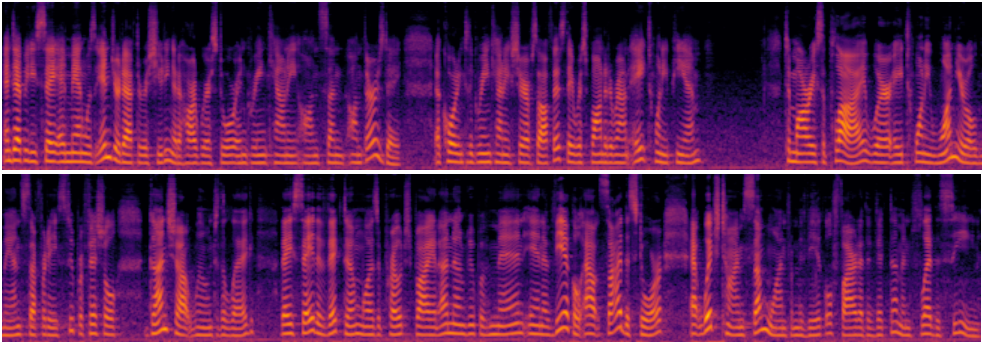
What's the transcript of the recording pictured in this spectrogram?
And deputies say a man was injured after a shooting at a hardware store in Greene County on, Sun on Thursday. According to the Greene County Sheriff's Office, they responded around 8:20 p.m. to Mari Supply, where a 21-year-old man suffered a superficial gunshot wound to the leg. They say the victim was approached by an unknown group of men in a vehicle outside the store, at which time someone from the vehicle fired at the victim and fled the scene.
